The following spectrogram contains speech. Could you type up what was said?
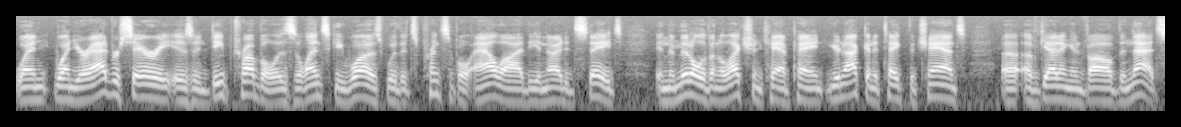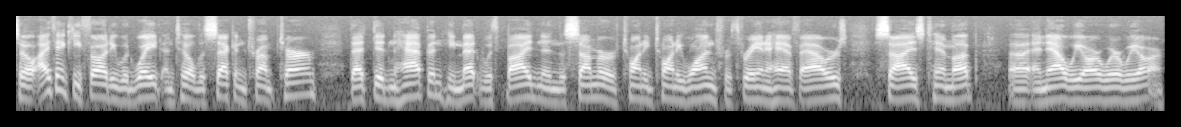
when, when your adversary is in deep trouble, as Zelensky was with its principal ally, the United States, in the middle of an election campaign, you're not going to take the chance uh, of getting involved in that. So I think he thought he would wait until the second Trump term. That didn't happen. He met with Biden in the summer of 2021 for three and a half hours, sized him up, uh, and now we are where we are.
